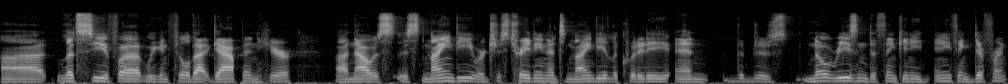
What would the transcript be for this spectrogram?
Uh, let's see if uh, we can fill that gap in here. Uh, now it's, it's 90 we're just trading into 90 liquidity and there's no reason to think any anything different.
